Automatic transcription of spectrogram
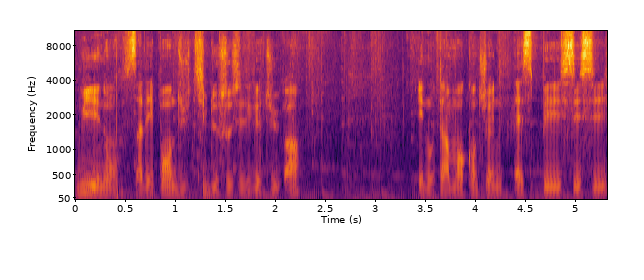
Oui et non, ça dépend du type de société que tu as. Et notamment quand tu as une SPCC,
